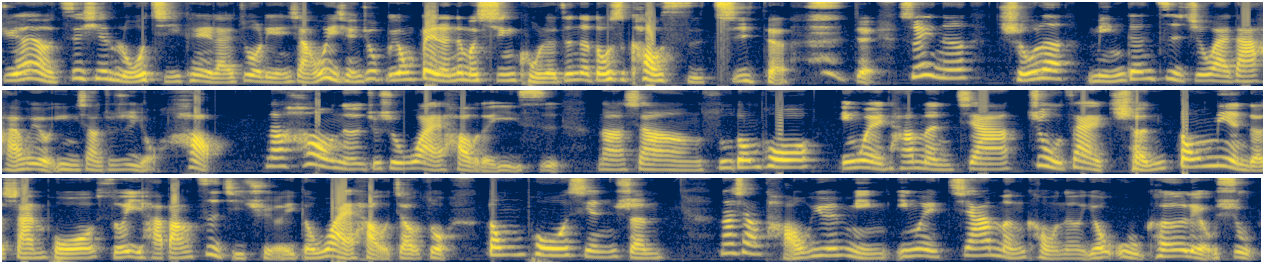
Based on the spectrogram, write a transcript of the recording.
原来有这些逻辑可以来做联想，我以前就不用背的那么辛苦了，真的都是靠死记的。对，所以呢，除了名跟字之外，大家还会有印象，就是有号。那号呢，就是外号的意思。那像苏东坡，因为他们家住在城东面的山坡，所以他帮自己取了一个外号，叫做东坡先生。那像陶渊明，因为家门口呢有五棵柳树，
